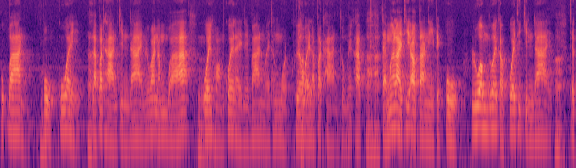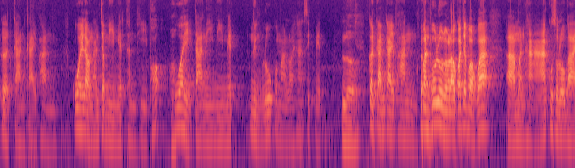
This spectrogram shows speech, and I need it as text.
ทุกบ้านปลูกกล้วยอะรับประทานกินได้ ไม่ว่าน้ำว้าอืมกล้วยหอมกล้วยอะไรในบ้านไว้ทั้งหมด เพื่อครับไว้รับประทานถูกไหมครับอ่าฮะแต่เมื่อไหรที่เอาตานีไปปลูกร่วมด้วยกับกล้วยที่กินได้อ่าจะเกิดการกลายพันธุ์ กล้วยเหล่านั้นจะมีเม็ดทันที เพราะกล้วยตานีมีเม็ดหนึ่งลูกประมาณ 150 เม็ดเลอเกิดการกลายพันธุ์บรรพบุรุษของเราก็จะบอกว่าอ่าเหมือนหากุศโลบาย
